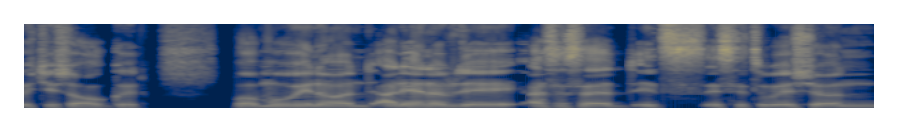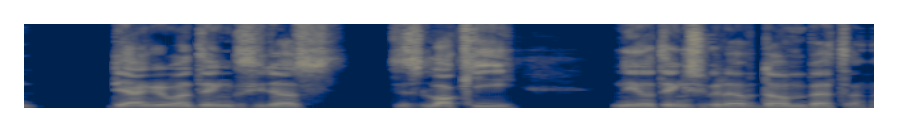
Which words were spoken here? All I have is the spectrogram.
which is all good. But moving on, at the end of the day, as I said, it's a situation the angry one thinks he just is lucky. Neil thinks he could have done better.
